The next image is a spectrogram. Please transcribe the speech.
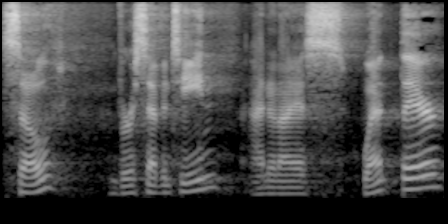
So, verse 17 Ananias went there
